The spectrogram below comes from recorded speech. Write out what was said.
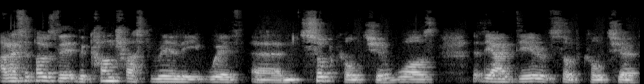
And I suppose the, the contrast really with um, subculture was that the idea of subculture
